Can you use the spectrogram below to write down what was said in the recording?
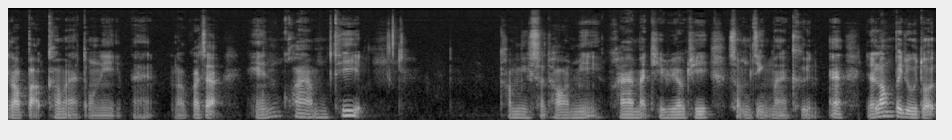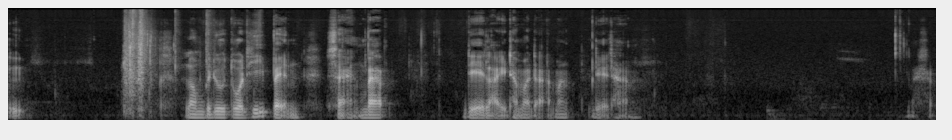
เราปรับเข้ามาตรงนี้นะฮะ เราก็จะเห็นความที่เขามีสะท้อนมีค่า material ที่สมจริงมากขึ้น อะ เดี๋ยวลองไปดูตัวอื่น ลองไปดูตัวที่เป็นแสงแบบ daylight ธรรมดามั้ง daytime นะครับ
